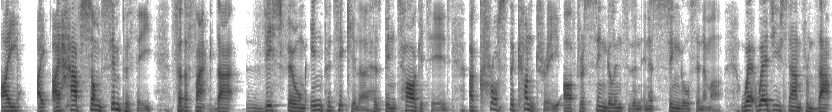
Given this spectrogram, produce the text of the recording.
I, I, I have some sympathy for the fact that this film, in particular, has been targeted across the country after a single incident in a single cinema. Where, where do you stand from that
